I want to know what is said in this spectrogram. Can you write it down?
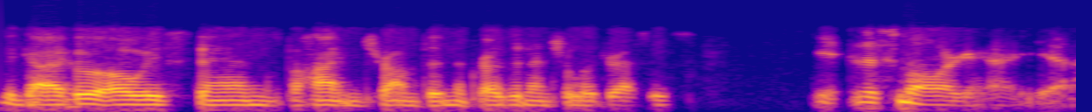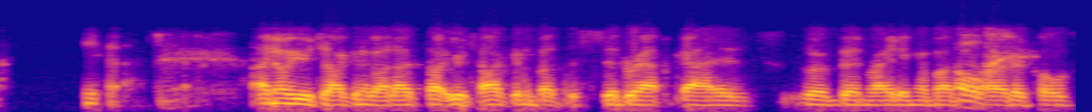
the guy who always stands behind Trump in the presidential addresses. yeah, the smaller guy. Yeah. Yeah, I know what you're talking about. I thought you were talking about the CIDRAP guys who have been writing a bunch Oh. of articles.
